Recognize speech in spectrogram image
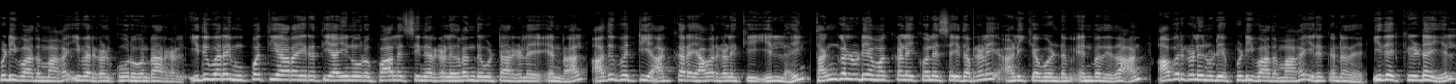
பிடிவாதமாக இவர்கள் கூறுகின்றார்கள். இதுவரை முப்பத்தி ஆறாயிரத்தி ஐநூறு பாலஸ்தீனர்கள் இறந்து விட்டார்களே என்றால் அது பற்றி அக்கறை அவர்களுக்கு இல்லை. தங்களுடைய மக்களை கொலை செய்தவர்களை அழிக்க வேண்டும் என்பதுதான் அவர்களினுடைய பிடிவாதமாக இருக்கின்றது. இதற்கு இடையில்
